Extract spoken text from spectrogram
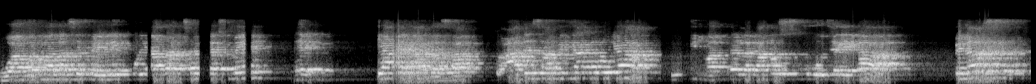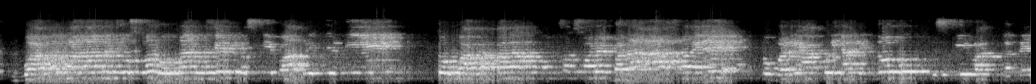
वावन वाला से पहले कोई आधा अक्षर इसमें है। क्या है आधा सा तो आधे सा में क्या करोगे उसकी मात्रा लगा दो सु हो जाएगा। प्लस वावन वाला में जो स्वर होता है, उसे प्लस के बाद लिख देते हैं। तो वावन वाला कौन सा स्वर है? बड़ा आ है। तो बड़े आ को यहाँ लिख दो, इसके बाद गते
